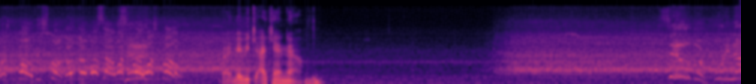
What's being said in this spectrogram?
Watch the ball. Be smart. Don't jump outside. Watch the ball. Watch the ball. Right, maybe I can now. Silver, 49.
